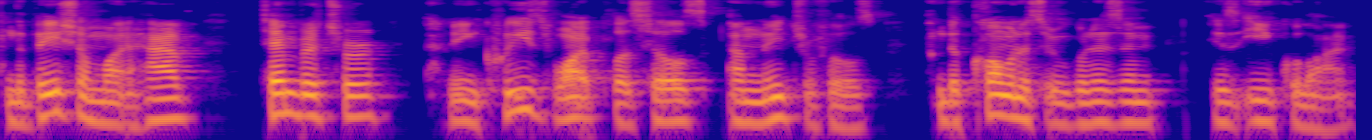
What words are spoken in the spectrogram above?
and the patient might have temperature and increased white blood cells and neutrophils, and the commonest organism is E. coli.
